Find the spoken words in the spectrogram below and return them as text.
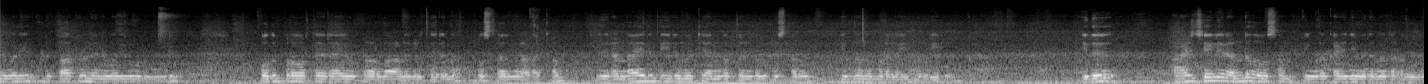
അനുമതി ഡിപ്പാർട്ട്മെന്റ് അനുമതിയോടുകൂടി പൊതുപ്രവർത്തകരായിട്ടുള്ള ആളുകൾ തരുന്ന പുസ്തകങ്ങളടക്കം ഇത് രണ്ടായിരത്തി ഇരുന്നൂറ്റി അൻപത്തൊൻപത് പുസ്തകം ഇന്ന് നമ്മുടെ ലൈബ്രറിയിലുണ്ട്. ഇത് ആഴ്ചയിൽ രണ്ട് ദിവസം ഇവിടെ കഴിഞ്ഞ് വരുന്ന തടവുക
